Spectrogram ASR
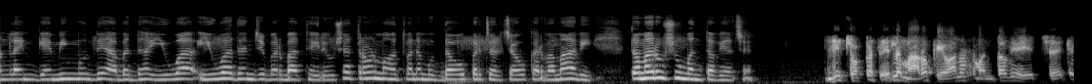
ઓનલાઈન ગેમિંગ મુદ્દે, આ બધા યુવા, યુવાધન જે બરબાદ થઈ રહ્યું છે ત્રણ મહત્વના મુદ્દાઓ પર ચર્ચાઓ કરવામાં આવી. તમારું શું મંતવ્ય છે? જી ચોક્કસ. એટલે મારો કહેવાનો મંતવ્ય એ છે કે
